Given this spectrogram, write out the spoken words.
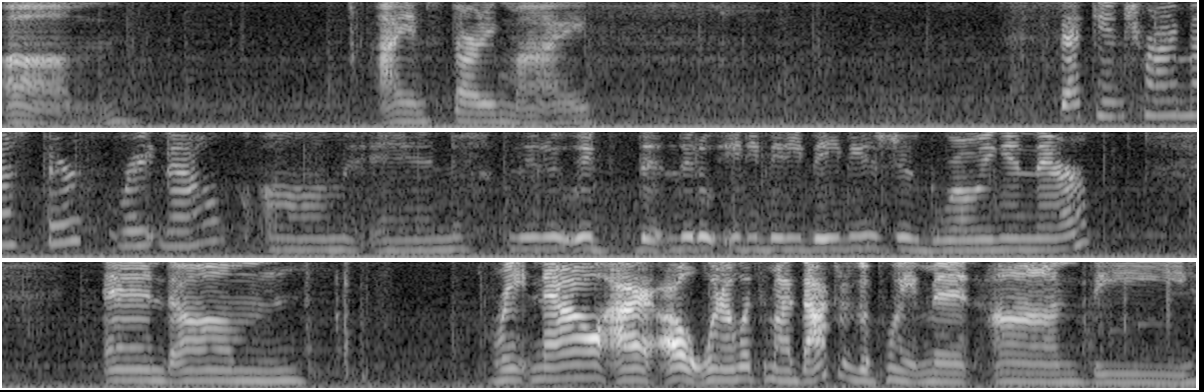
um i am starting my second trimester right now. Um and little the little itty bitty baby is just growing in there and um right now i oh when i went to my doctor's appointment on the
